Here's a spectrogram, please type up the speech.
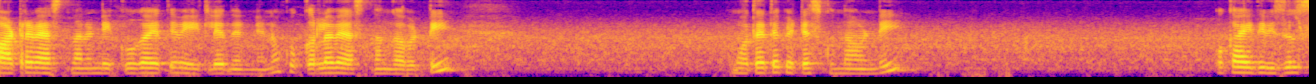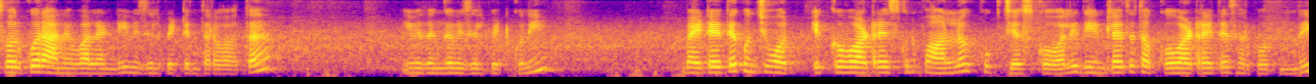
వాటర్ వేస్తున్నానండి. ఎక్కువగా అయితే వేయట్లేదండి నేను. కుక్కర్లో వేస్తున్నాం కాబట్టి. మూత అయితే పెట్టేసుకుందామండి. ఒక ఐదు విజిల్స్ వరకు రానివ్వాలండి విజిల్ పెట్టిన తర్వాత. ఈ విధంగా విజిల్ పెట్టుకుని బయట అయితే కొంచెం ఎక్కువ వాటర్ వేసుకుని పాన్లో కుక్ చేసుకోవాలి. దీంట్లో అయితే తక్కువ వాటర్ అయితే సరిపోతుంది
